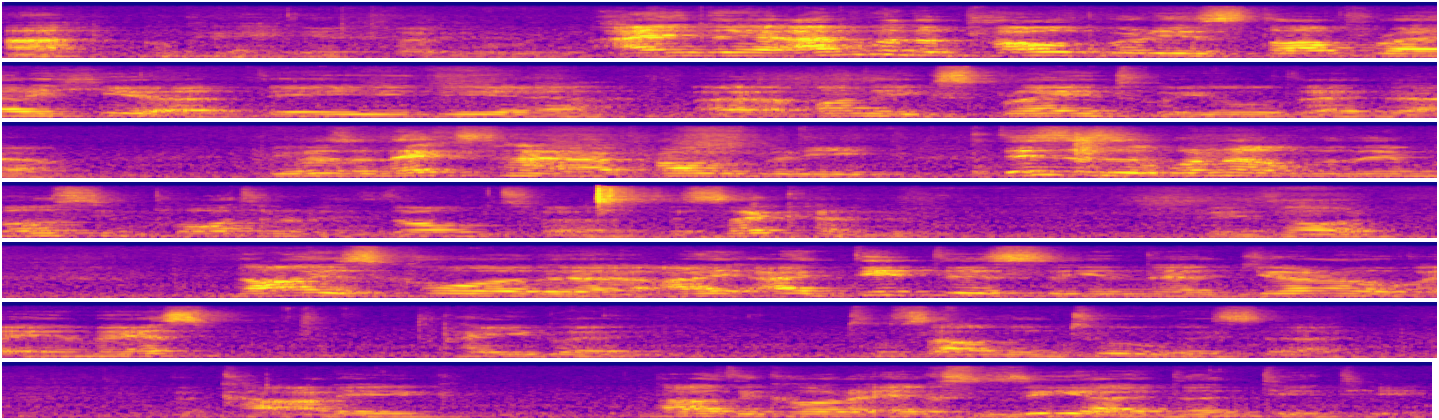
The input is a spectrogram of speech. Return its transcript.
Huh? Okay. Yeah, five more minutes. And uh, I'm going to probably stop right here. The, the, uh, I want to explain to you that uh, because the next time I probably, this is one of the most important results, uh, the second result. Now it's called, uh, I, I did this in the Journal of AMS paper in 2002 with uh, a colleague. Now they call it XZ identity.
